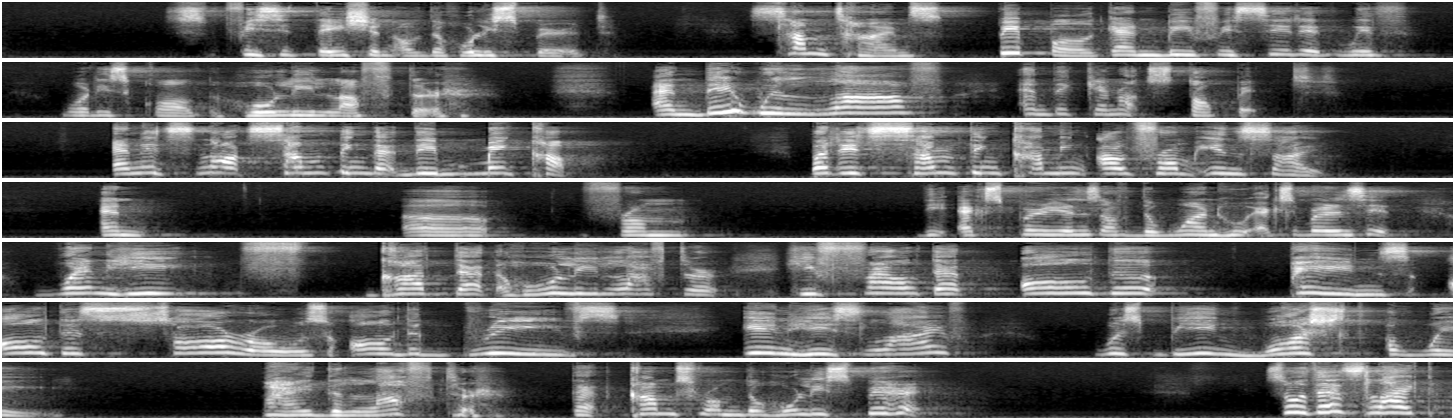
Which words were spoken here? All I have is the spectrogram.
visitation of the Holy Spirit, sometimes people can be visited with what is called holy laughter. And they will laugh and they cannot stop it. And it's not something that they make up, but it's something coming out from inside. And uh, from the experience of the one who experienced it, when he got that holy laughter, he felt that all the pains, all the sorrows, all the griefs in his life was being washed away by the laughter that comes from the Holy Spirit. So that's like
